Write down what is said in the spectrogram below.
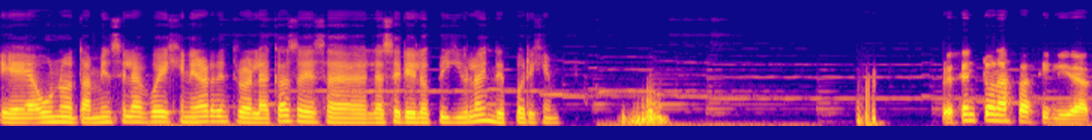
eh, a uno también se la puede generar dentro de la casa, esa la serie de los Peaky Blinders, por ejemplo. Presenta una facilidad,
